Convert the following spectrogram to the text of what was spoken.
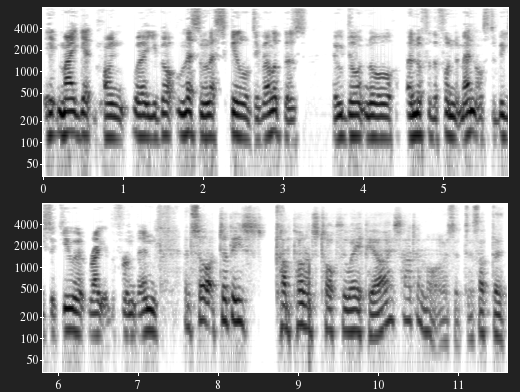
it might get to a point where you've got less and less skilled developers who don't know enough of the fundamentals to be secure right at the front end. And so, do these components talk through APIs, Adam, or is it is that the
